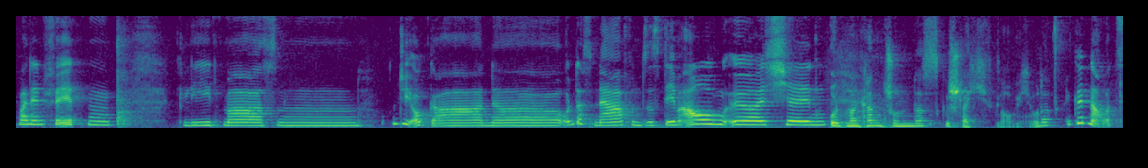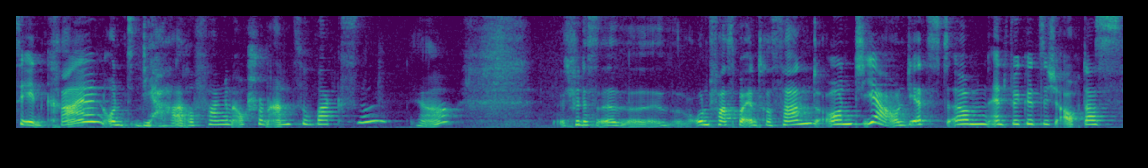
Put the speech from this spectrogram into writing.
bei den Feten. Gliedmaßen und die Organe und das Nervensystem, Augenöhrchen. Und man kann schon das Geschlecht, glaube ich, oder? Genau, zehn Krallen und die Haare fangen auch schon an zu wachsen. Ja. Ich finde das äh, unfassbar interessant. Und ja, und jetzt ähm, entwickelt sich auch das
